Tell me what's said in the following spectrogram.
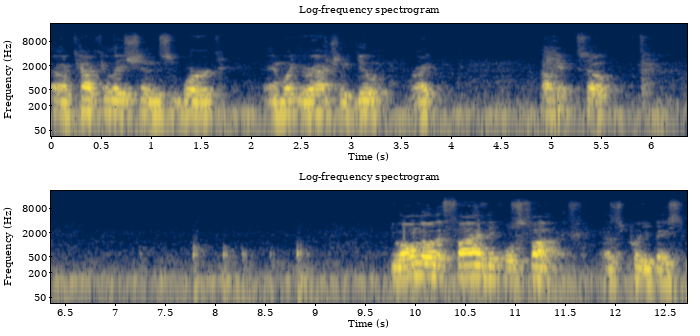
uh, calculations work and what you're actually doing, right? Okay, so you all know that 5 equals 5. That's pretty basic.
